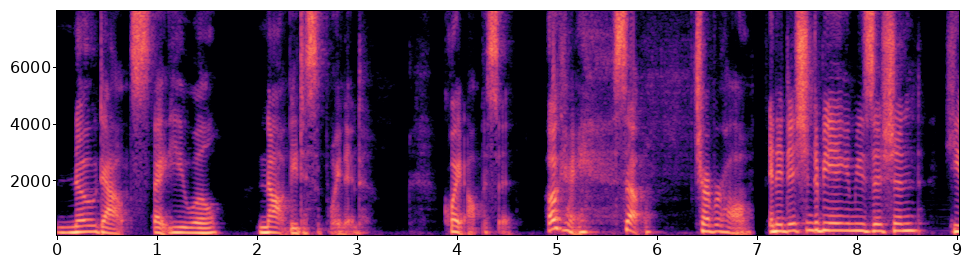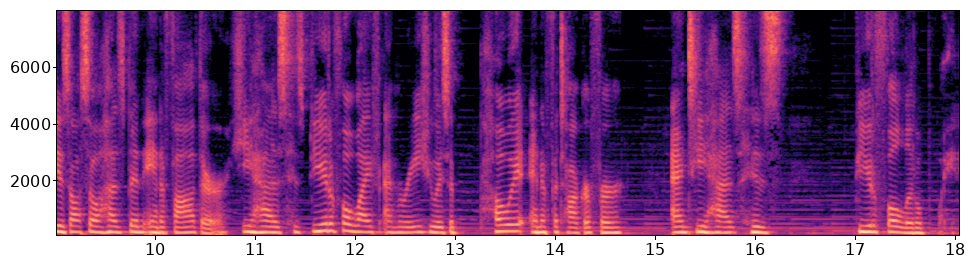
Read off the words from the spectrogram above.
no doubts that you will not be disappointed. Quite opposite. Okay, so Trevor Hall, in addition to being a musician, he is also a husband and a father. He has his beautiful wife, Emery, who is a poet and a photographer, and he has his beautiful little boy.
